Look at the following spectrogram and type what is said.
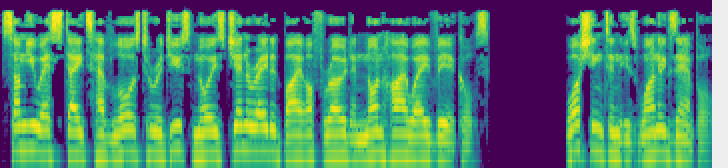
Some U.S. states have laws to reduce noise generated by off-road and non-highway vehicles. Washington is one example.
